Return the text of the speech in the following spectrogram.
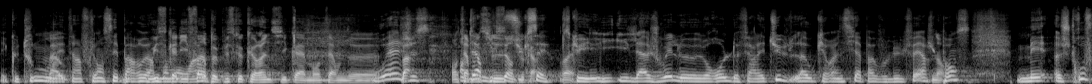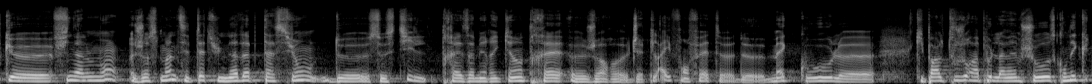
et que tout le monde Bah, a été influencé par eux Wiz Khalifa un peu plus que Currency quand même en termes de. Ouais, Bah, je- en, en, termes, de succès, parce qu'il il a joué le, le rôle de faire les tubes, là où Currency a pas voulu le faire, je Non. pense. Mais euh, je trouve que finalement, Jossman, c'est peut-être une adaptation de ce style très américain, très euh, genre euh, jet life en fait, euh, de mec cool, qui parle toujours un peu de la même chose, qu'on écoute,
